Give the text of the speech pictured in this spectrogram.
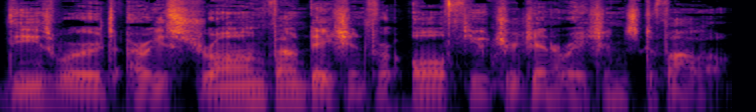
These words are a strong foundation for all future generations to follow.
